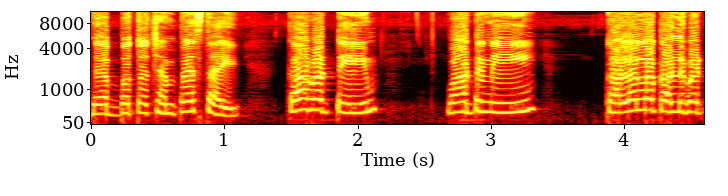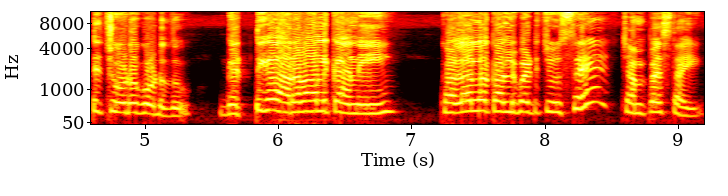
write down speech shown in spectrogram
దెబ్బతో చంపేస్తాయి. కాబట్టి వాటిని కళ్ళల్లో కళ్ళు పెట్టి చూడకూడదు. గట్టిగా అరవాలి కానీ కళ్ళల్లో కళ్ళు పెట్టి చూస్తే చంపేస్తాయి.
